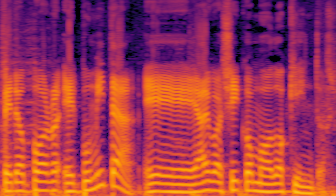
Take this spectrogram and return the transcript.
Pero por el Pumita, eh, algo así como dos quintos.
